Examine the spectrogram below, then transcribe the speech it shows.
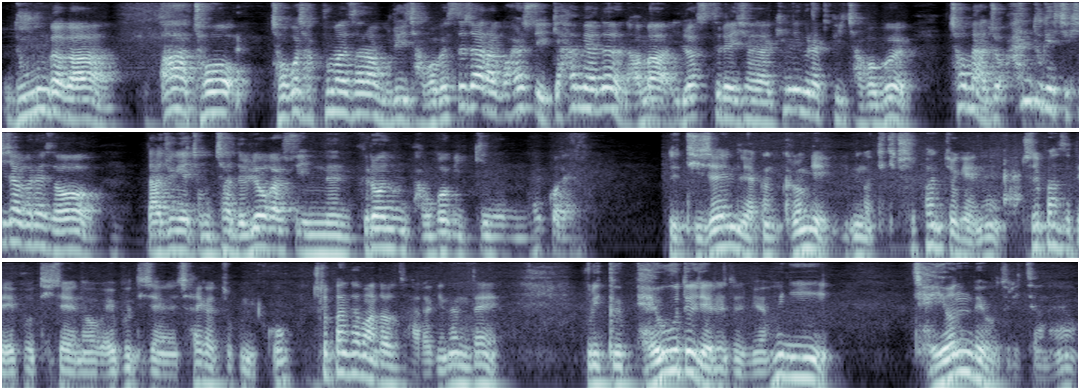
누군가가 아 저 저거 작품 한 사람 우리 작업에 쓰자라고 할 수 있게 하면은 아마 일러스트레이션이나 캘리그래피 작업을 처음에 아주 한두 개씩 시작을 해서 나중에 점차 늘려갈 수 있는 그런 방법이 있기는 할 거예요. 근데 디자인도 약간 그런 게 있는 것 같아요. 특히 출판 쪽에는 출판사 내부 디자이너, 외부 디자이너의 차이가 조금 있고 출판사마다도 다르긴 한데 우리 그 배우들 예를 들면 흔히 재연 배우들 있잖아요.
